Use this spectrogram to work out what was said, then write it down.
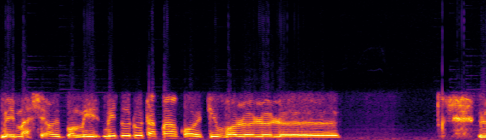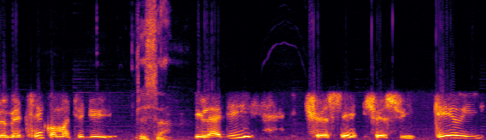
Mais ma soeur répond, mais, mais Dodo, t'as pas encore été voir le, le, le, le médecin, comment tu dis? C'est ça. il a dit, je sais, je suis guéri.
